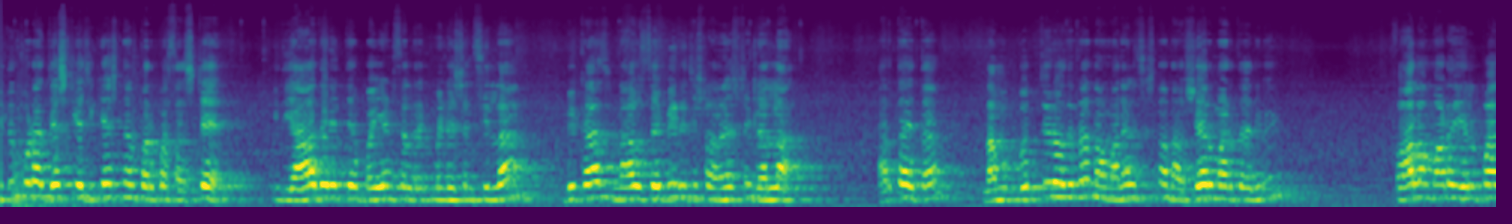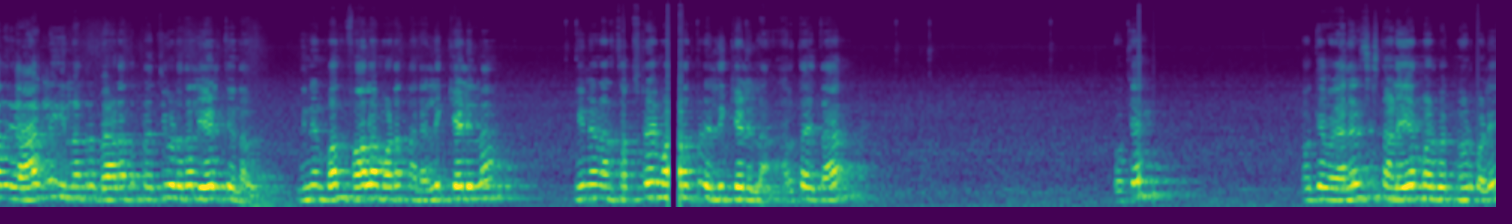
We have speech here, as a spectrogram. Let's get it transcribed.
ಇದು ಕೂಡ ಜಸ್ಟ್ ಎಜುಕೇಷ್ನಲ್ ಪರ್ಪಸ್ ಅಷ್ಟೇ. ಇದು ಯಾವುದೇ ರೀತಿಯ ಬೈ ಆ್ಯಂಡ್ ಸೆಲ್ ರೆಕಮೆಂಡೇಷನ್ಸ್ ಇಲ್ಲ. ಬಿಕಾಸ್ ನಾವು ಸೆಬಿ ರಿಜಿಸ್ಟರ್ ಅಲ್ಲ ಅರ್ಥ ಆಯ್ತಾ? ನಮಗೆ ಗೊತ್ತಿರೋದನ್ನ ನಾವು ಅನಾಲಿಸಿಸ್ನ ನಾವು ಶೇರ್ ಮಾಡ್ತಾ ಇದೀವಿ. ಫಾಲೋ ಮಾಡೋ ಹೆಲ್ಪ್ ಆದರೆ ಆಗಲಿ, ಇಲ್ಲಾಂದ್ರೆ ಬೇಡ ಅಂತ ಪ್ರತಿ ವಿಡದಲ್ಲಿ ಹೇಳ್ತೀವಿ ನಾವು. ನಿನ್ನೇನು ಬಂದು ಫಾಲೋ ಮಾಡೋದು ನಾನು ಎಲ್ಲಿ ಕೇಳಿಲ್ಲ. ನಿನ್ನೆ ನಾನು ಸಬ್ಸ್ಕ್ರೈಬ್ ಮಾಡೋದು ಎಲ್ಲಿ ಕೇಳಿಲ್ಲ. ಅರ್ಥ ಆಯ್ತಾ? ಓಕೆ ಓಕೆ ಅನಾಲಿಸಿಸ್ ನಾಳೆ ಏನು ಮಾಡ್ಬೇಕು ನೋಡ್ಕೊಳ್ಳಿ.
